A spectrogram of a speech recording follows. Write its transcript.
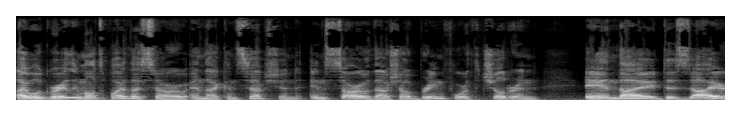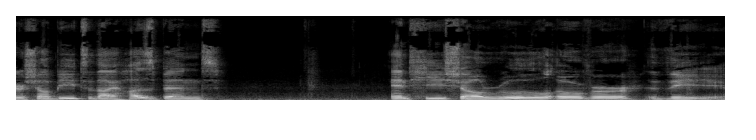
I will greatly multiply thy sorrow and thy conception. In sorrow thou shalt bring forth children, and thy desire shall be to thy husband, and he shall rule over thee.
